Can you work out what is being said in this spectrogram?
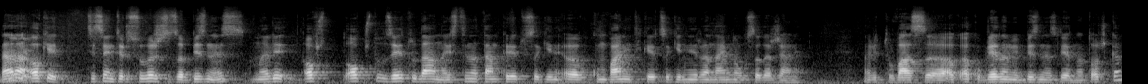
Да, нали? да, окей, ти се интересуваш за бизнес, нали, общо, общо взето да, наистина там, където са а, компаниите, където са генерира най-много съдържание. Нали, това са, а- ако гледаме бизнес гледна точка,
